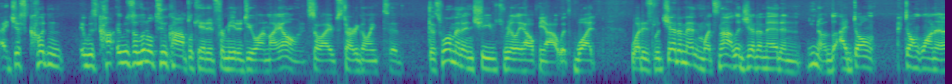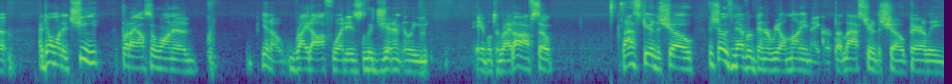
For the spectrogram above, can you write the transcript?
I just couldn't. It was it was a little too complicated for me to do on my own. So I started going to this woman, and she's really helped me out with what what is legitimate and what's not legitimate. And you know, I don't I don't want to I don't want to cheat, but I also want to you know write off what is legitimately able to write off. So last year the show the show's never been a real moneymaker, but last year the show barely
